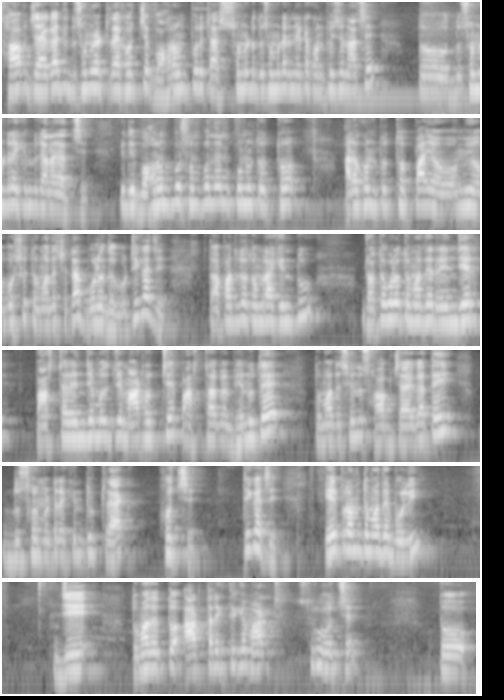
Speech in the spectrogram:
সব জায়গাতে দুশো মিটার ট্র্যাক হচ্ছে। বহরমপুরে চারশো মিটার দুশো মিটার নিয়ে একটা কনফিউশন আছে। তো দুশো মিটারে কিন্তু জানা যাচ্ছে। যদি বহরমপুর সম্বন্ধে আমি কোনো তথ্য আরও কোনো তথ্য পাই, আমি অবশ্যই তোমাদের সেটা বলে দেবো। ঠিক আছে? তো আপাতত তোমরা কিন্তু যতগুলো তোমাদের রেঞ্জের, পাঁচটা রেঞ্জের মধ্যে যে মাঠ হচ্ছে, পাঁচটা ভেনুতে তোমাদের কিন্তু সব জায়গাতেই দুশো মিটারে কিন্তু ট্র্যাক হচ্ছে। ঠিক আছে? এরপর আমি তোমাদের বলি যে তোমাদের তো আট তারিখ থেকে মাঠ শুরু হচ্ছে। তো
